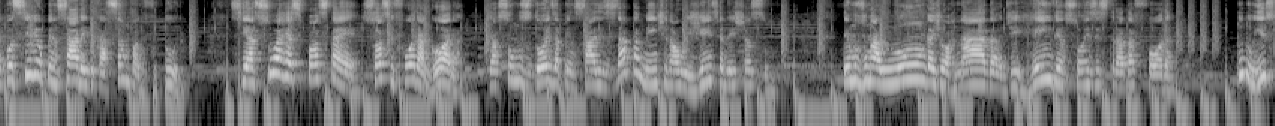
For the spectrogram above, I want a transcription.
possível pensar a educação para o futuro? Se a sua resposta é só se for agora, já somos dois a pensar exatamente na urgência deste assunto. Temos uma longa jornada de reinvenções estrada fora. Tudo isso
